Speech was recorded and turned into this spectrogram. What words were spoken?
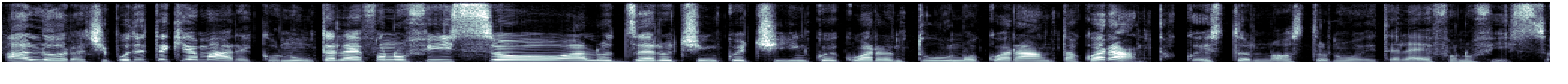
Allora, ci potete chiamare con un telefono fisso allo 055 41 40 40, questo è il nostro nuovo telefono fisso,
